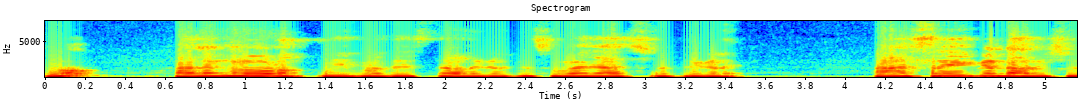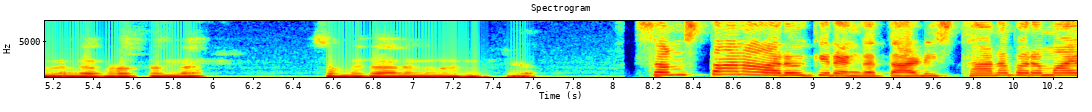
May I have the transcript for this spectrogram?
അപ്പോ കാലങ്ങളോളം ഈ പ്രദേശത്തെ ആളുകൾക്ക് സ്വകാര്യ ആശുപത്രികളെ ആശ്രയിക്കേണ്ട ആവശ്യമില്ല. ഇവിടെ തന്നെ സംവിധാനങ്ങൾ ഒരുക്കുക സംസ്ഥാന ആരോഗ്യ രംഗത്ത് അടിസ്ഥാനപരമായ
